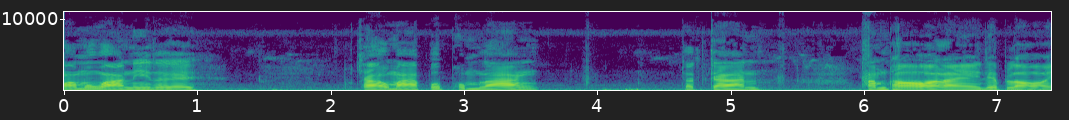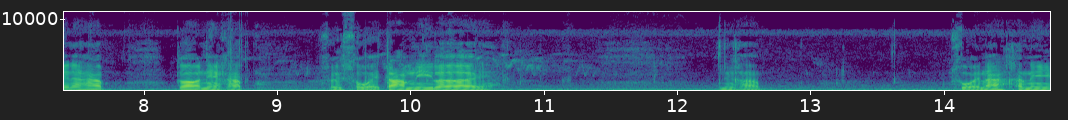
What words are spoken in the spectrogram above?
มาเมื่อวานนี้เลย เช้ามาปุ๊บผมล้าง จัดการทำท่ออะไรเรียบร้อยนะครับ ก็เนี่ยครับ สวยๆตามนี้เลยนี่ครับ สวยนะคันนี้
